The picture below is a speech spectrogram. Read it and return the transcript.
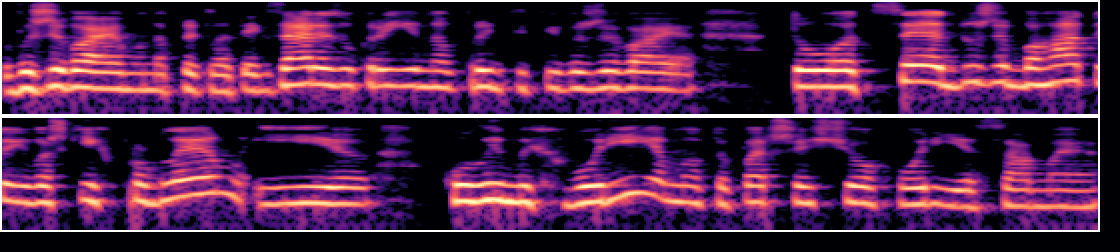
виживаємо, наприклад, як зараз Україна в принципі виживає, то це дуже багато і важких проблем. І коли ми хворіємо, то перше, що хворіє саме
